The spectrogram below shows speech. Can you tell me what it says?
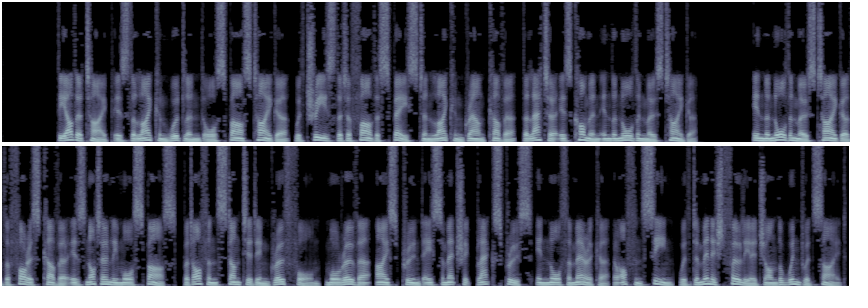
The other type is the lichen woodland or sparse taiga, with trees that are farther spaced and lichen ground cover, the latter is common in the northernmost taiga. In the northernmost taiga the forest cover is not only more sparse, but often stunted in growth form. Moreover, ice-pruned asymmetric black spruce in North America are often seen, with diminished foliage on the windward side.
